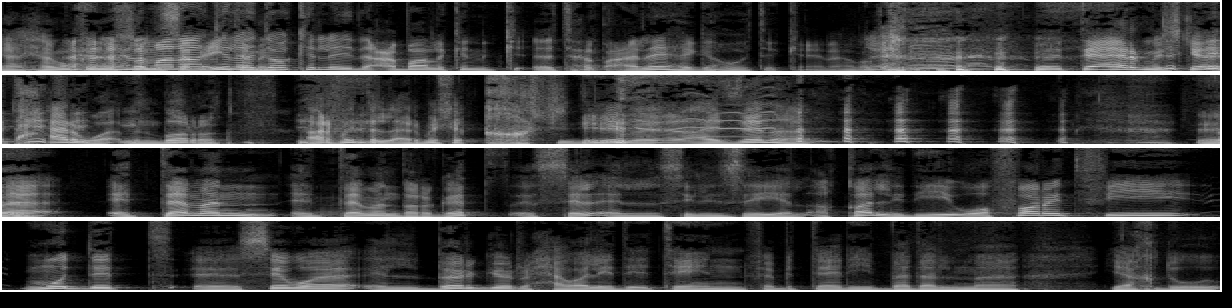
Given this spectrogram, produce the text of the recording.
يعني إحنا ممكن إحنا نوصل ما ل 70 ناكلها 80 دوك إلا إذا عبالك إنك تحط عليها قهوتك يعني عرفت؟ تقرمش كده تحروق من بره. عارف أنت القرمشة قش دي؟ عايزينها. فالثمان الثمان درجات السل... السيليزية الأقل دي وفرت في مدة آه، سوى البرجر حوالي دقيقتين. فبالتالي بدل ما ياخدوا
